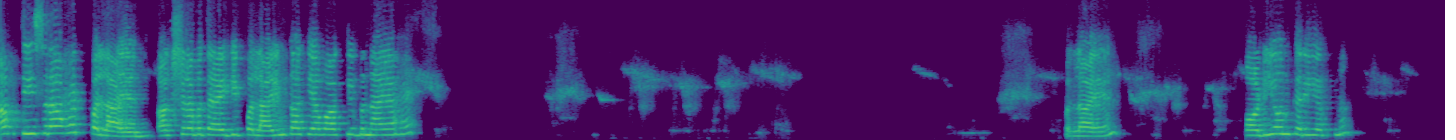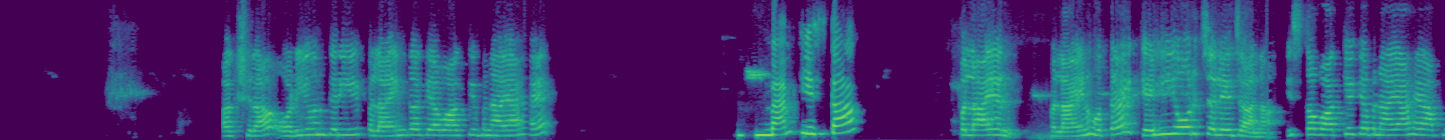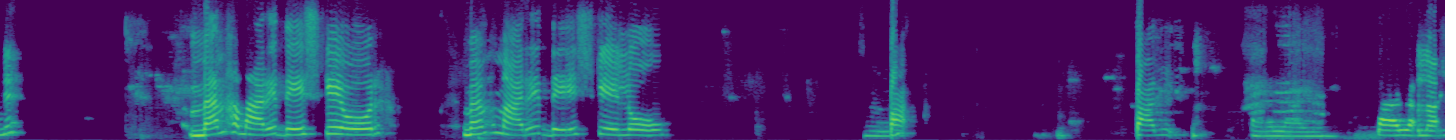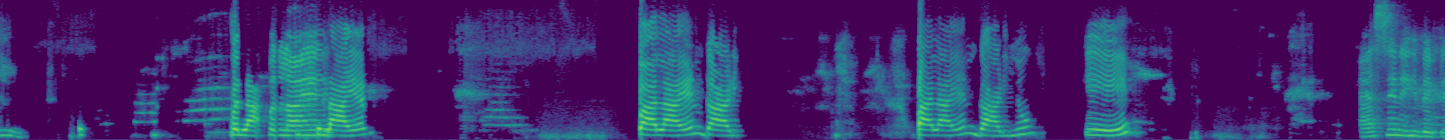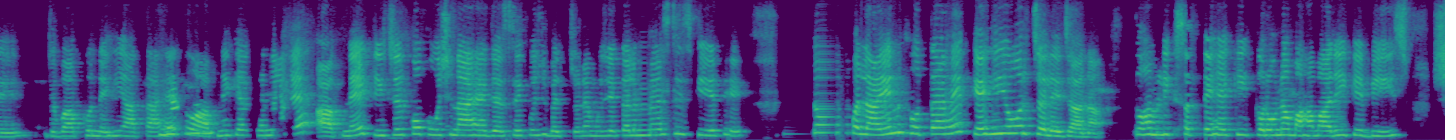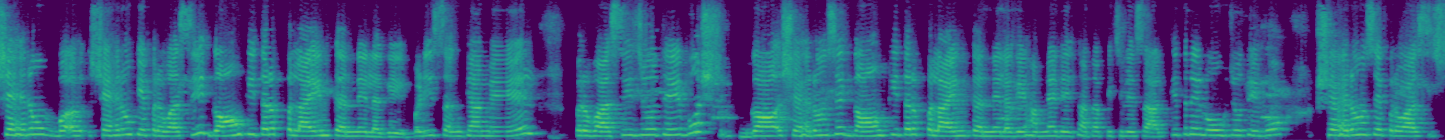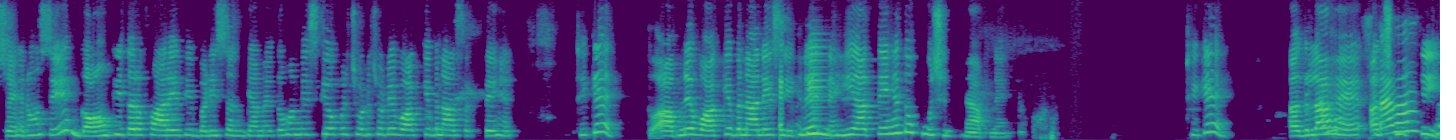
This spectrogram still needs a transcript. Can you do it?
अब तीसरा है पलायन। अक्षरा बताएगी पलायन का क्या वाक्य बनाया है? पलायन। ऑडियो ऑन करिए अपना। अक्षरा ऑडियो ऑन करिए। पलायन का क्या वाक्य बनाया है? मैम किसका? पलायन। पलायन होता है कहीं और चले जाना। इसका वाक्य क्या बनाया है आपने? मैम हमारे देश के और मैम हमारे देश के लोग पा, पाल पलायन। पाला, पलायन। पला, पलायन। पलायन पलायन गाड़ी पलायन गाड़ियों के ऐसे नहीं बेटे जब आपको नहीं आता है तो आपने क्या करना है? आपने टीचर को पूछना है जैसे कुछ बच्चों ने मुझे कल मैसेज किए थे। तो पलायन होता है कहीं और चले जाना। तो हम लिख सकते हैं कि कोरोना महामारी के बीच शहरों शहरों के प्रवासी गाँव की तरफ़ पलायन करने लगे। बड़ी संख्या में प्रवासी जो थे वो शहरों से गाँव की तरफ़ पलायन करने लगे। हमने देखा था पिछले साल कितने लोग जो थे वो शहरों से प्रवासी शहरों से गाँव की तरफ़ आ रहे थे बड़ी संख्या में। तो हम इसके ऊपर छोटे छोटे वाक्य बना सकते हैं। ठीक है? तो आपने वाक्य बनाने सीखने नहीं आते हैं तो पूछना है आपने। ठीक है? अगला है अछूती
